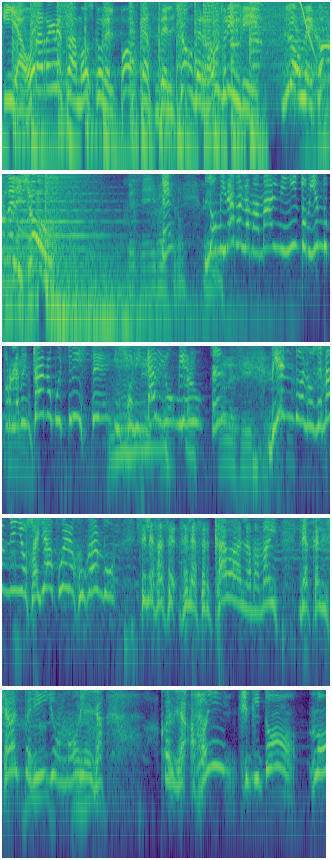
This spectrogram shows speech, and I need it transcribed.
Y ahora regresamos con el podcast del show de Raúl Brindis. Lo mejor del show. Lo miraba la mamá al niñito viendo por la ventana, muy triste y solitario, míralo. ¿eh? Viendo a los demás niños allá afuera jugando. Se, les ace- se le acercaba a la mamá y le acariciaba el perillo, ¿no? Y le decía, le decía, ay, chiquito, no,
